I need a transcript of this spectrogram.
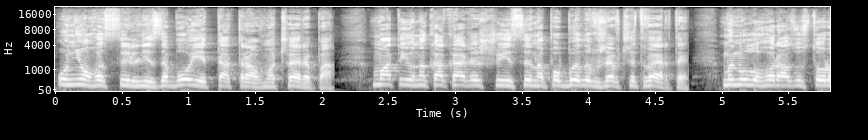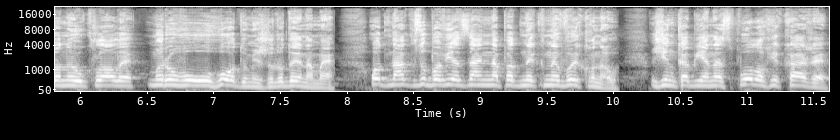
У нього сильні забої та травма черепа. Мати юнака каже, що її сина побили вже в четверте. Минулого разу сторони уклали мирову угоду між родинами. Однак зобов'язань нападник не виконав. Жінка б'є на сполох і каже,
